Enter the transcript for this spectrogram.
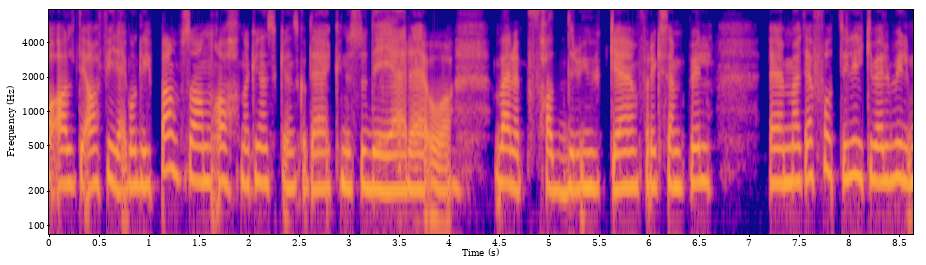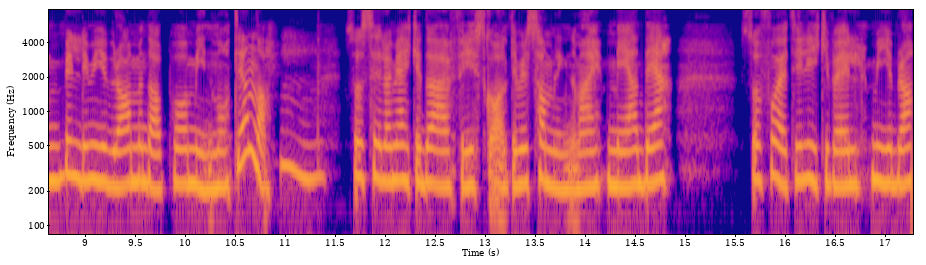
på alt det A4 jeg går glipp av. Sånn åh, nå kunne jeg ønske ønske at jeg kunne studere og være med på fadderuke, for eksempel. Eh, Men at jeg har fått til likevel veldig mye bra, men da på min måte igjen, da. Så selv om jeg ikke da er frisk og alltid vil sammenligne meg med det, så får jeg til likevel mye bra,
